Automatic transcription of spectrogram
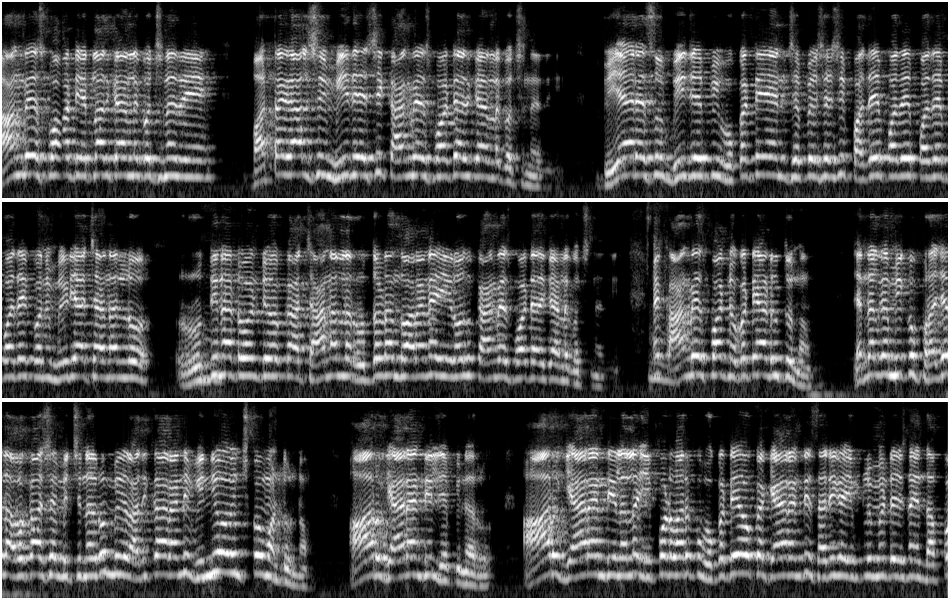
కాంగ్రెస్ పార్టీ ఎట్లా అధికారంలోకి వచ్చినది? బట్టగాల్సి మీదేసి కాంగ్రెస్ పార్టీ అధికారంలోకి వచ్చినది. బీఆర్ఎస్ బీజేపీ ఒకటే అని చెప్పేసి పదే పదే పదే పదే కొన్ని మీడియా ఛానళ్ళు రుద్దినటువంటి ఒక ఛానళ్ళ రుద్దడం ద్వారానే ఈ రోజు కాంగ్రెస్ పార్టీ అధికారంలోకి వచ్చినది. అంటే కాంగ్రెస్ పార్టీని ఒకటే అడుగుతున్నాం. జనరల్గా మీకు ప్రజలు అవకాశం ఇచ్చినారు మీరు అధికారాన్ని వినియోగించుకోమంటున్నాం. ఆరు గ్యారంటీలు చెప్పినారు. ఆరు గ్యారంటీలలో ఇప్పటి వరకు ఒకటే ఒక గ్యారంటీ సరిగా ఇంప్లిమెంటేషన్ అయింది తప్ప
